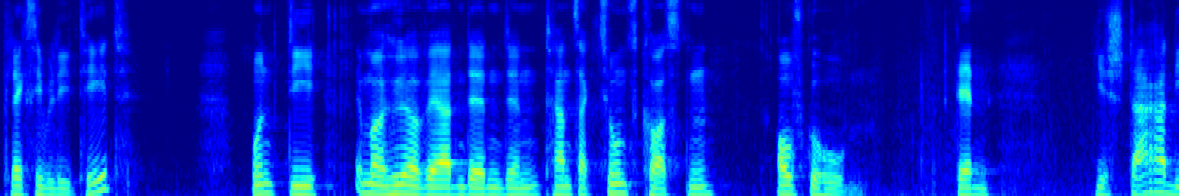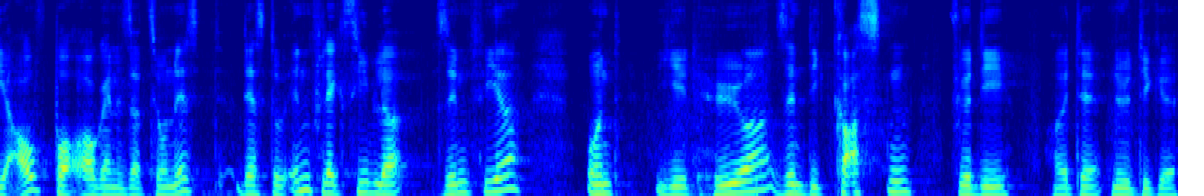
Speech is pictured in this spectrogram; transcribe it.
Flexibilität und die immer höher werdenden Transaktionskosten aufgehoben. Denn je starrer die Aufbauorganisation ist, desto inflexibler sind wir und je höher sind die Kosten für die heute nötige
